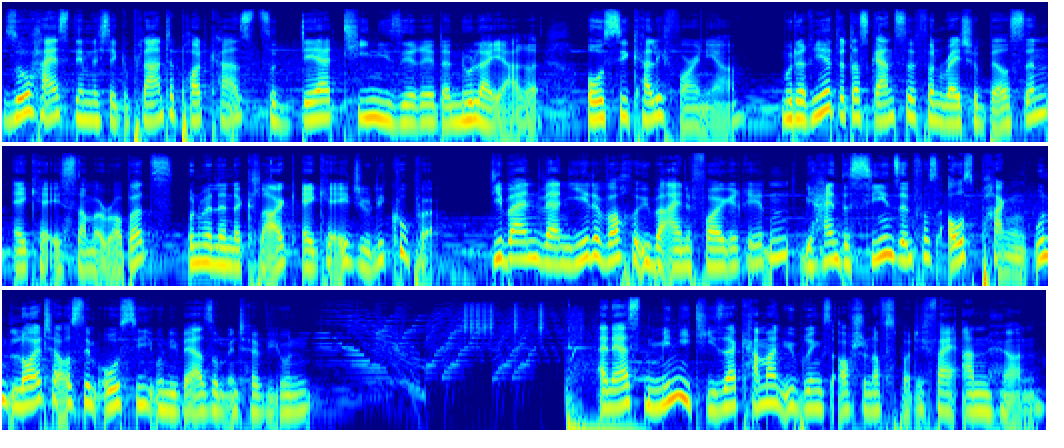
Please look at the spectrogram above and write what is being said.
So heißt nämlich der geplante Podcast zu der Teenie-Serie der Nullerjahre, OC California. Moderiert wird das Ganze von Rachel Bilson, aka Summer Roberts, und Melinda Clark, aka Julie Cooper. Die beiden werden jede Woche über eine Folge reden, Behind-the-Scenes-Infos auspacken und Leute aus dem OC-Universum interviewen. Einen ersten Mini-Teaser kann man übrigens auch schon auf Spotify anhören.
